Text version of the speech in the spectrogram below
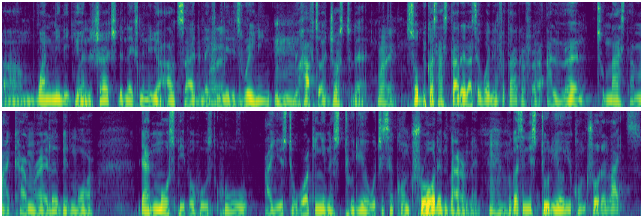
Um, one minute you're in the church, the next minute you're outside, the next Right. minute it's raining. Mm-hmm. You have to adjust to that. Right. So because I started as a wedding photographer, I learned to master my camera a little bit more than most people who who are used to working in a studio, which is a controlled environment. Mm-hmm. Because in a studio, you control the lights.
